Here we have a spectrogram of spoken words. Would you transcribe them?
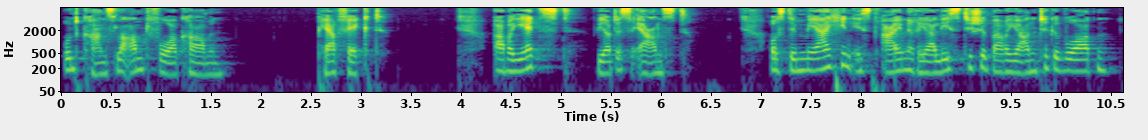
und Kanzleramt vorkamen. Perfekt. Aber jetzt wird es ernst. Aus dem Märchen ist eine realistische Variante geworden,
